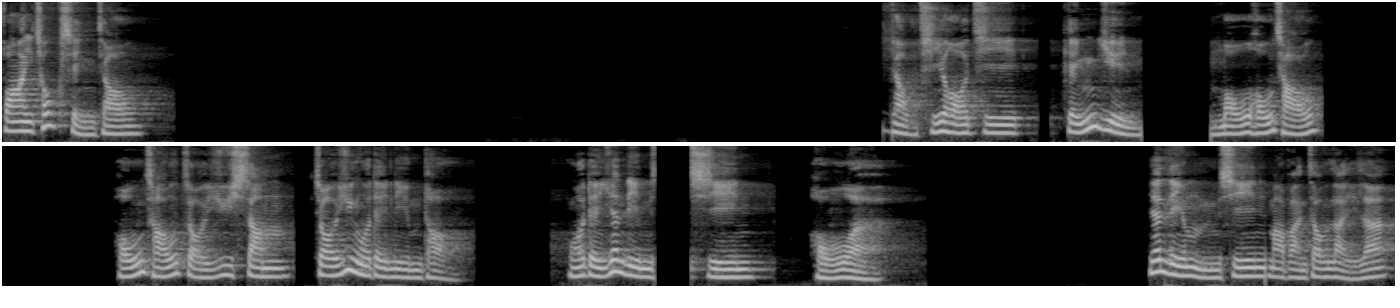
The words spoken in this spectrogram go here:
快速成就，由此可知，竟然冇好丑，好丑在于心，在于我哋念头。我哋一念善，好啊；一念唔善，麻烦就嚟啦。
